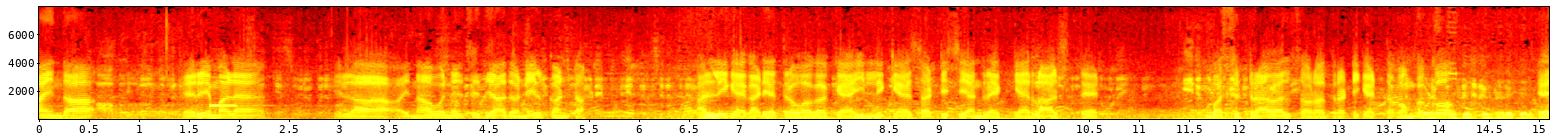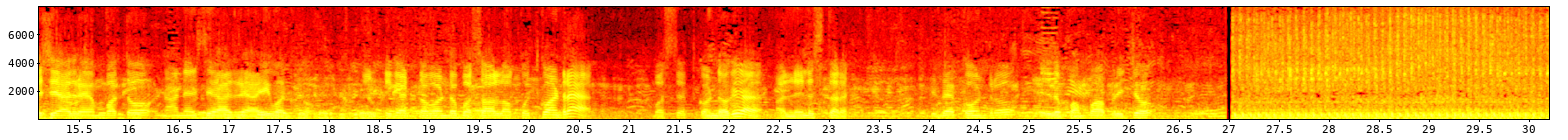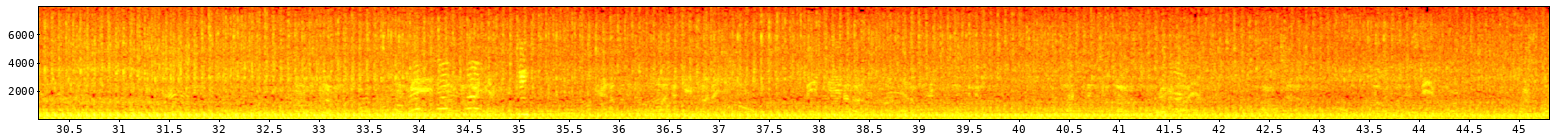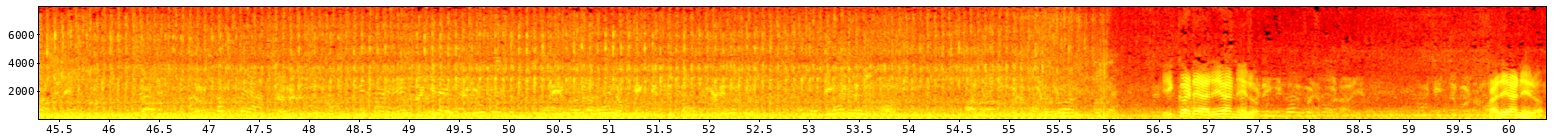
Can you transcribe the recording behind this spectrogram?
ಇಂದ ಎರಿಮಳೆ, ಇಲ್ಲ, ನಾವು ನಿಲ್ಸಿದ್ಯಾ, ಅದು ನೀಲ್ಕಂಠ. ಅಲ್ಲಿಗೆ ಗಾಡಿ ಹತ್ರ ಹೋಗೋಕ್ಕೆ ಇಲ್ಲಿ K S R T C ಅಂದರೆ ಕೇರಳ ಸ್ಟೇಟ್ ಬಸ್ ಟ್ರಾವೆಲ್ಸ್ ಅವ್ರ ಹತ್ರ ಟಿಕೆಟ್ ತೊಗೊಬೇಕು. ಎ ಸಿ ಆದರೆ ಎಂಬತ್ತು, ನಾನ್ ಎ ಸಿ ಆದರೆ ಐವತ್ತು. ಟಿಕೆಟ್ ತಗೊಂಡು ಬಸ್ಸಲ್ಲಿ ಕುತ್ಕೊಂಡ್ರೆ ಬಸ್ ಎತ್ಕೊಂಡೋಗಿ ಅಲ್ಲಿ ನಿಲ್ಲಿಸ್ತಾರೆ. ಇದೆ ಕೌಂಟ್ರು ಇದು ಪಂಪ ಬ್ರಿಡ್ಜು ಈ ಕಡೆ ಹರಿಯೋ ನೀರು. ಹರಿಯ ನೀರು.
